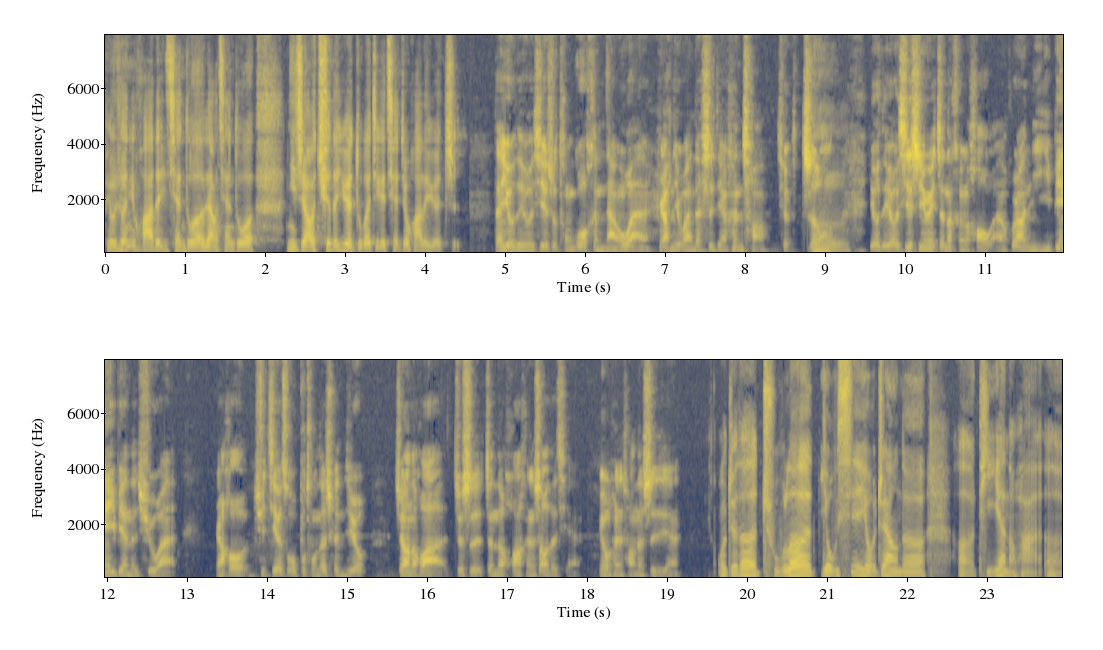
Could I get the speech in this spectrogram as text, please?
比如说你花的一千多、两千多，你只要去的越多，这个钱就花的越值。但有的游戏是通过很难玩，让你玩的时间很长，就只狼。嗯有的游戏是因为真的很好玩，会让你一遍一遍的去玩，然后去解锁不同的成就。这样的话，就是真的花很少的钱，用很长的时间。我觉得除了游戏有这样的呃体验的话，呃，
